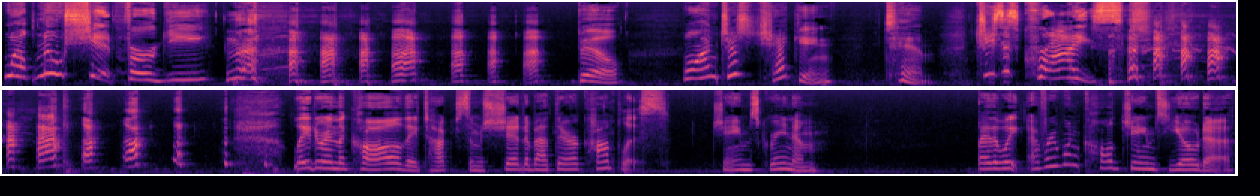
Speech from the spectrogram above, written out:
Well, no shit, Fergie. Bill, Well, I'm just checking. Tim, Jesus Christ. Later in the call, they talked some shit about their accomplice, James Greenham. By the way, everyone called James Yoda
